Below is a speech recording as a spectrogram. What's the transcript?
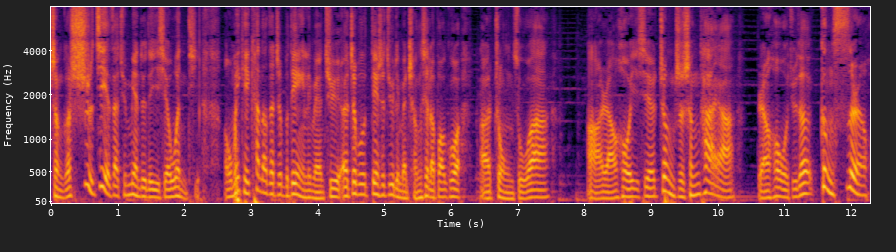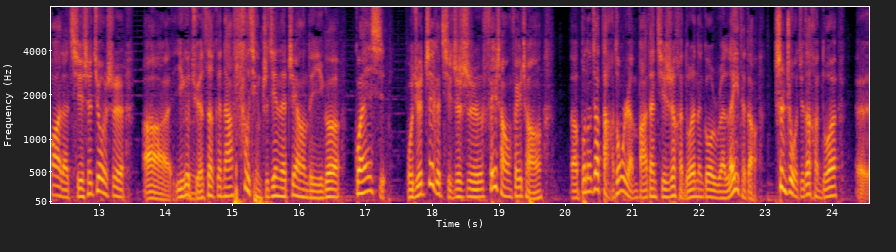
整个世界在去面对的一些问题。我们也可以看到，在这部电影里面去，呃，这部电视剧里面呈现了包括啊种族啊，啊，然后一些政治生态啊。然后我觉得更私人化的其实就是啊一个角色跟他父亲之间的这样的一个关系，我觉得这个其实是非常非常，呃不能叫打动人吧，但其实很多人能够 relate 到，甚至我觉得很多呃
